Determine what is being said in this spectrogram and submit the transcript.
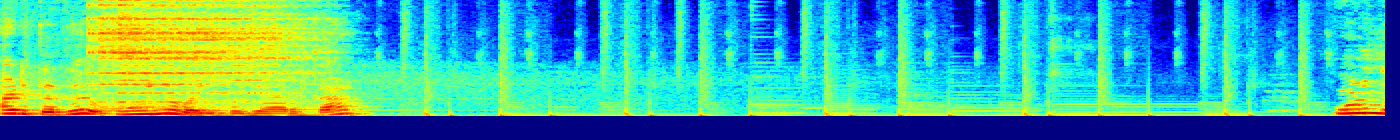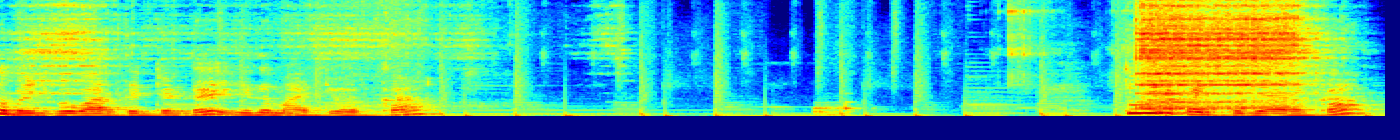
അടുത്തത് ഉഴുന്ന് പരിപ്പ് ചേർക്കാം. ഉഴുന്ന് പരിപ്പ് വറുത്തിട്ടുണ്ട് ഇത് മാറ്റി വെക്കാം. തൂരപ്പരിപ്പ് ചേർക്കാം.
